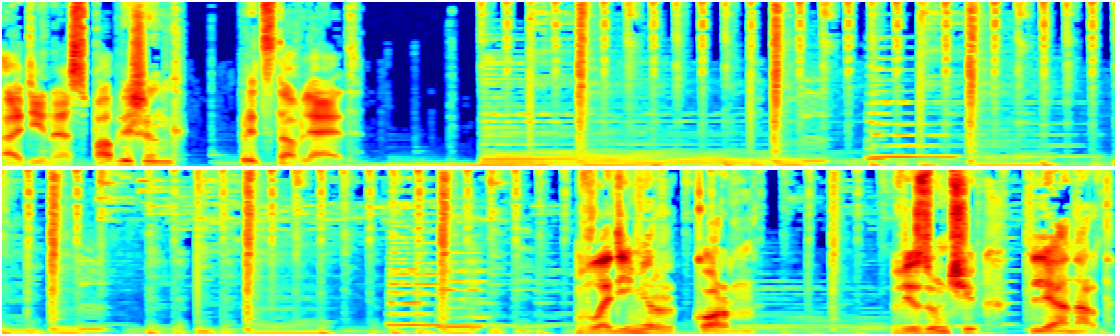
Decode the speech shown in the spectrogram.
1С Паблишинг представляет. Владимир Корн. Везунчик Леонард.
